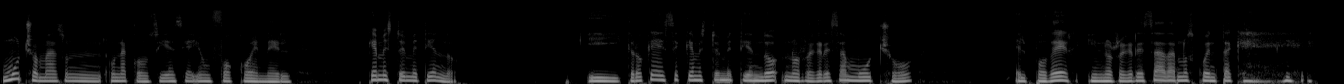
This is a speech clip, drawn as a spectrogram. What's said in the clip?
mucho más una conciencia y un foco en el qué me estoy metiendo. Y creo que ese que me estoy metiendo nos regresa mucho el poder y nos regresa a darnos cuenta que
